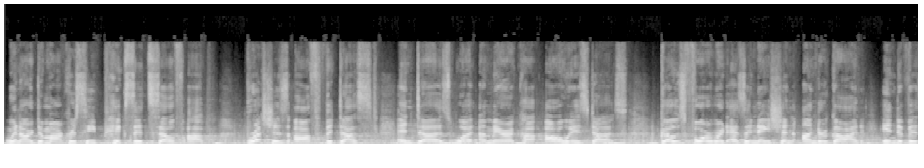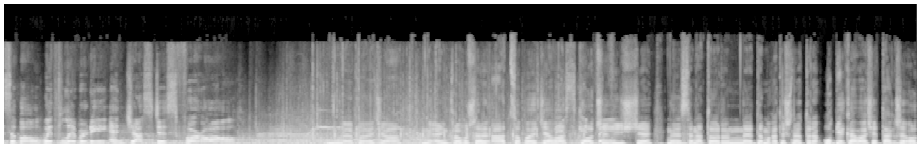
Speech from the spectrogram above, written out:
when our democracy picks itself up, brushes off the dust, and does what America always does goes forward as a nation under God, indivisible, with liberty and justice for all. E, powiedziała Ann Klobuchar, a co powiedziała? Oczywiście e, senator demokratyczna, która ubiegała się także o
